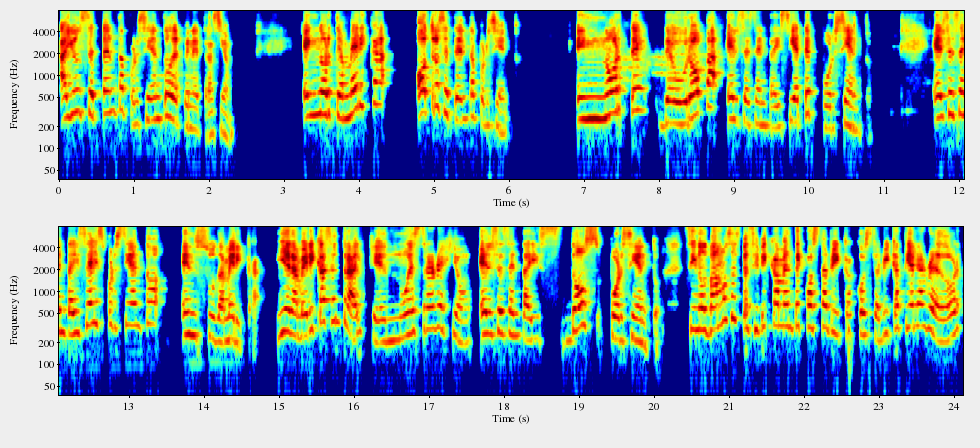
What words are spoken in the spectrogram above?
hay un 70% de penetración. En Norteamérica, otro 70%. En norte de Europa, el 67%. El 66% en Sudamérica y en América Central, que es nuestra región, el 62%. Si nos vamos específicamente a Costa Rica, Costa Rica tiene alrededor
